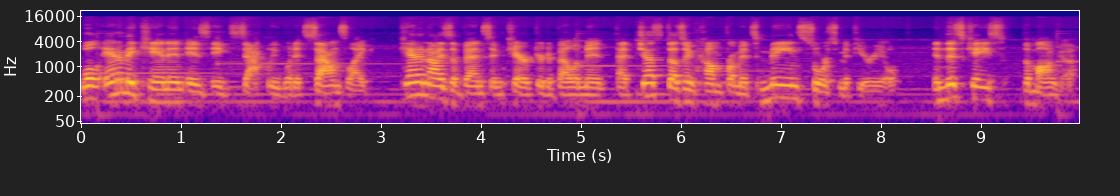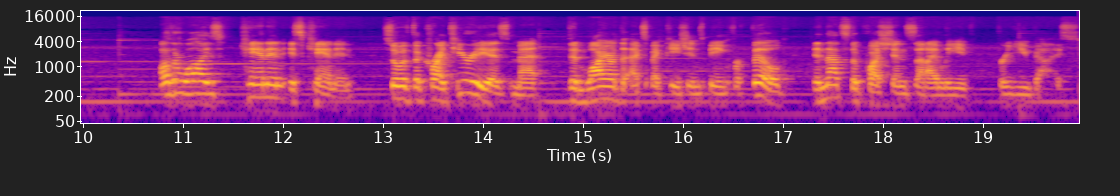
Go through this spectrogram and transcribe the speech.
Well, anime canon is exactly what it sounds like canonized events and character development that just doesn't come from its main source material, in this case, the manga. Otherwise, canon is canon, so if the criteria is met, then why aren't the expectations being fulfilled? And that's the questions that I leave for you guys.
